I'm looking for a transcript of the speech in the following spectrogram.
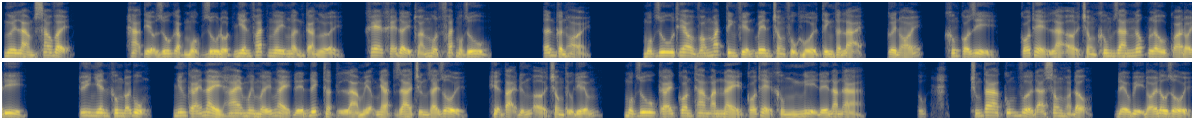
ngươi làm sao vậy? Hạ tiểu du gặp mục du đột nhiên phát ngây ngẩn cả người, khe khẽ đẩy thoáng một phát mục du. Ân cần hỏi. Mục du theo vong mắt tinh phiến bên trong phục hồi tinh thần lại, cười nói, không có gì, có thể là ở trong không gian ngốc lâu quá đói đi. Tuy nhiên không đói bụng, nhưng cái này hai mươi mấy ngày đến đích thật là miệng nhạt ra trứng rái rồi, hiện tại đứng ở trong tiểu điếm mục du cái con tham ăn này có thể không nghĩ đến ăn à chúng ta cũng vừa đã xong hoạt động, đều bị đói lâu rồi,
